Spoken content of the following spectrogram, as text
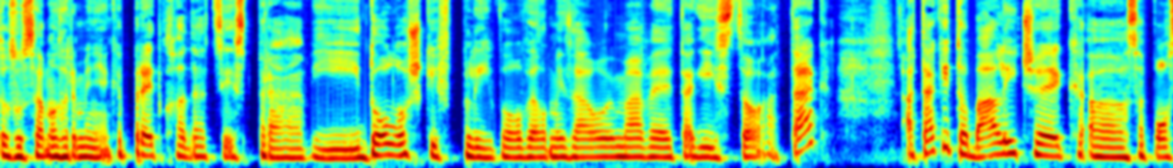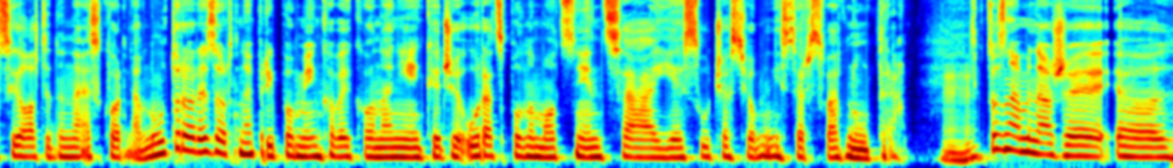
To sú samozrejme nejaké predkladacie správy, doložky vplyvov, veľmi zaujímavé, takisto a tak. A takýto balíček uh, sa posiela teda najskôr na vnútrorezortné pripomienkové konanie, keďže úrad splnomocnenca je súčasťou ministerstva vnútra. Mm-hmm. To znamená, že uh,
